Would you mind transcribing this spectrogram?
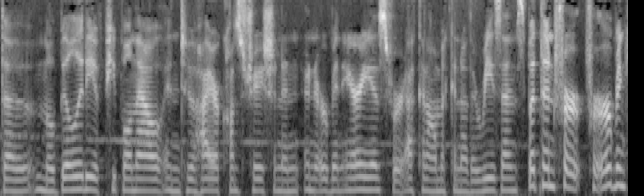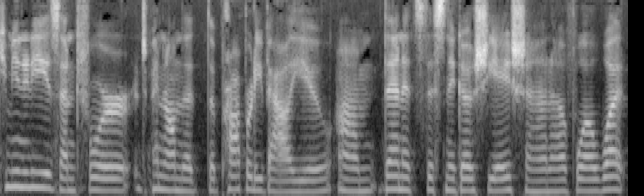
the mobility of people now into higher concentration in, in urban areas for economic and other reasons. But then for for urban communities and for depending on the the property value, um, then it's this negotiation of well, what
